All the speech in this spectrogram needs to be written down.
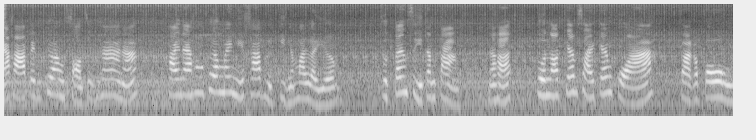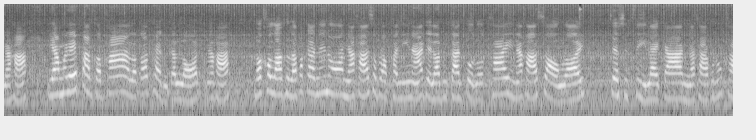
นะคะ เป็นเครื่อง 2.5 นะ ภายในห้องเครื่องไม่มีคราบหรือกลิ่นน้ำมันไหลเยิ้มจุดแต้มสีต่างๆนะคะ ตัวน็อตแก้มซ้ายแก้มขวาฝากระโปรงนะคะ ยังไม่ได้ปรับสภาพแล้วก็แผ่นกันล็อนะคะรถของเราคือรับประกันแน่นอนนะคะสำหรับคันนี้นะ เดี๋ยวเรามีการตรวจรถให้นะคะ 274 รายการนะคะ คุณลูกค้า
